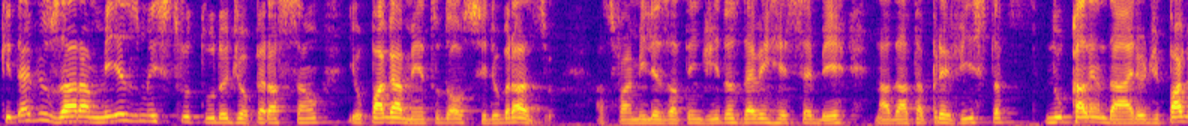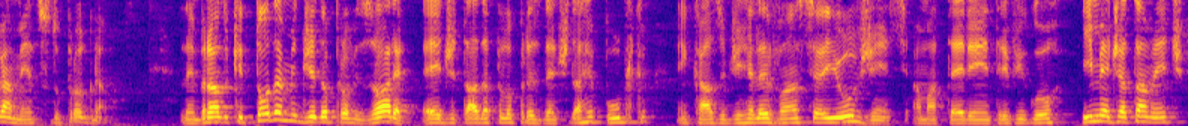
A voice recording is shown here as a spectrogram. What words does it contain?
que deve usar a mesma estrutura de operação e o pagamento do Auxílio Brasil. As famílias atendidas devem receber na data prevista no calendário de pagamentos do programa. Lembrando que toda medida provisória é editada pelo presidente da República em caso de relevância e urgência. A matéria entra em vigor imediatamente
